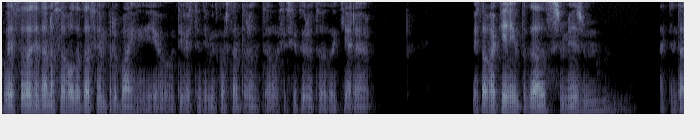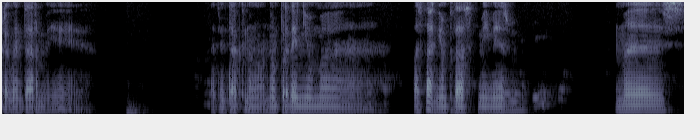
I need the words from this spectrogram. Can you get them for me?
Parece que toda a gente à nossa volta está sempre bem. Eu tive este sentimento constante durante a licenciatura toda, que era. Eu estava a cair em pedaços mesmo, a tentar aguentar-me e a tentar que não, não perder nenhuma. Lá está, nenhum pedaço de mim mesmo. Mas.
